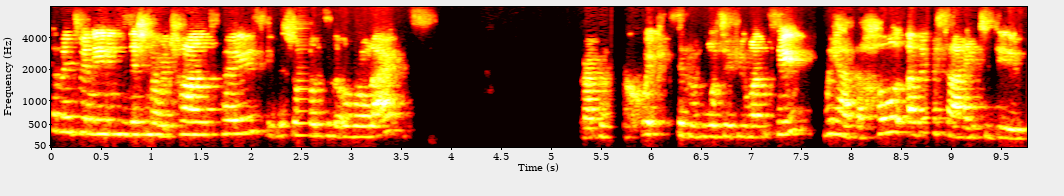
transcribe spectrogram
Come into a kneeling position or a child's pose. Give the shoulders a little roll out. Grab a quick sip of water if you want to. We have the whole other side to do.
